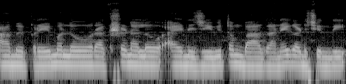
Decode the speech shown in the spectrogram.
ఆమె ప్రేమలో రక్షణలో ఆయన జీవితం బాగానే గడిచింది.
